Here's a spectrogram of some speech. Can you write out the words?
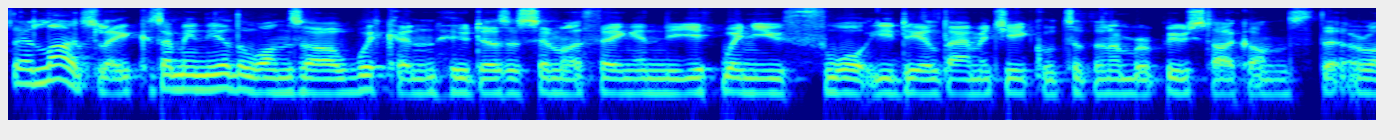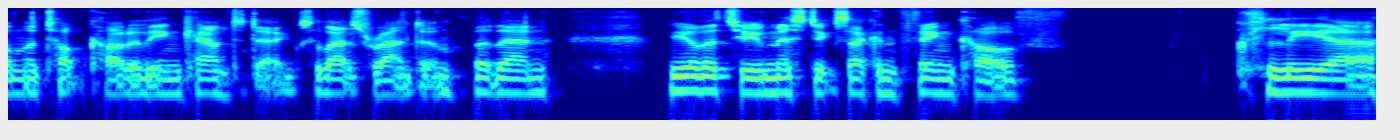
They're largely because I mean the other ones are Wiccan, who does a similar thing, and you, when you thwart, you deal damage equal to the number of boost icons that are on the top card of the encounter deck. So that's random. But then the other two mystics I can think of, Clea,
